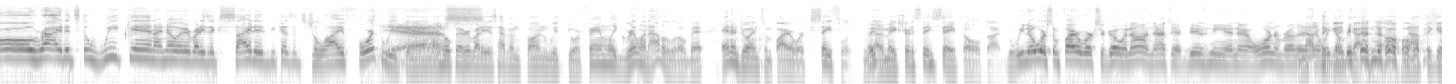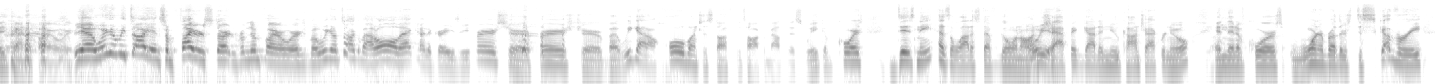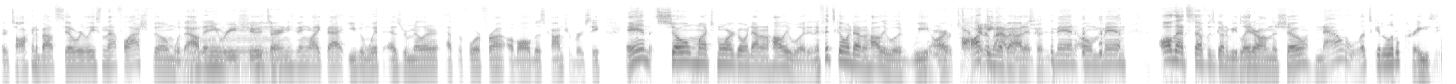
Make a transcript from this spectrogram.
All right, it's the weekend. I know everybody's excited because it's July 4th weekend. I hope everybody is having fun with your family, grilling out a little bit, and enjoying some fireworks safely. We got to make sure to stay safe the whole time. We know where some fireworks are going on. That's at Disney and at Warner Brothers. Not and the we good be, kind, no. Not the good kind of fireworks. Yeah, we're gonna be talking some fires starting from them fireworks, but we're gonna talk about all that kind of crazy. For sure, for sure. But we got a whole bunch of stuff to talk about this week. Of course, Disney has a lot of stuff going on. Oh, yeah. Got a new contract renewal. And then, of course, Warner Brothers Discovery, they're talking about still releasing that Flash film without any reshoots or Mm. anything like that, even with Ezra Miller at the forefront of all this controversy. And so much more going down in Hollywood. And if it's going down in Hollywood, we, We are, are talking talking, about about, it. it. But man, oh man, all that stuff is going to be later on the show. Now, let's get a little crazy.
